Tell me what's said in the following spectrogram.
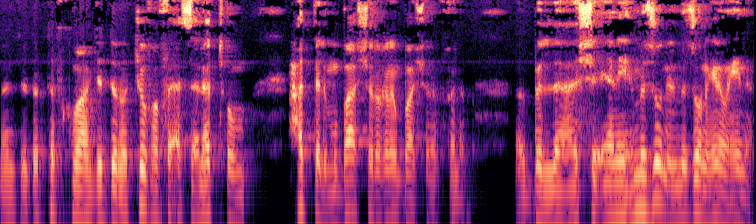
من جد أتفق معك جدا وتشوفها في أسئلتهم حتى المباشره غير المباشره الفيلم. بالش... يعني يهمزون يلمزون هنا وهنا.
